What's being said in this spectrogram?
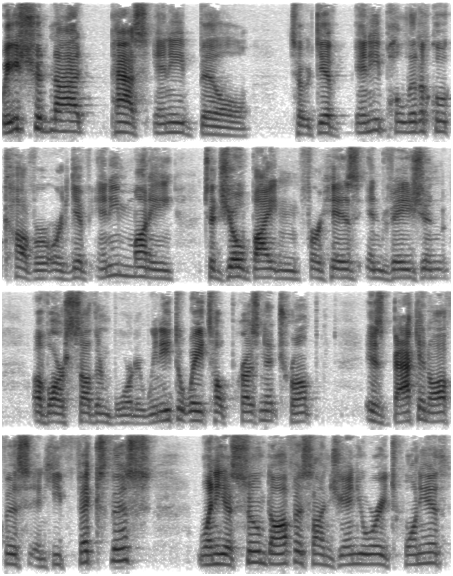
We should not pass any bill to give any political cover or give any money to Joe Biden for his invasion of our southern border. We need to wait till President Trump is back in office and he fixed this when he assumed office on January 20th,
